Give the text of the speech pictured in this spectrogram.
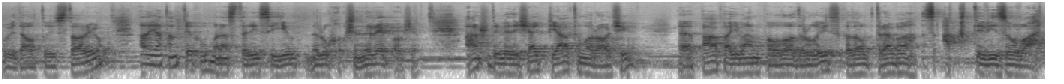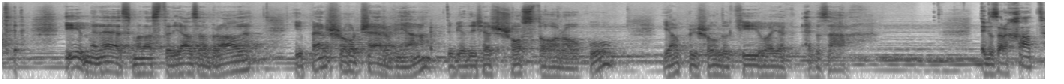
повідав ту історію, але я там тихо в монастирі сидів, не рухався, не рипався. Аж в 95-му році Папа Іван Павло II сказав, треба зактивізувати. І мене з монастиря забрали. І 1 червня 96-го року я прийшов до Києва як екзарх. Екзархат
